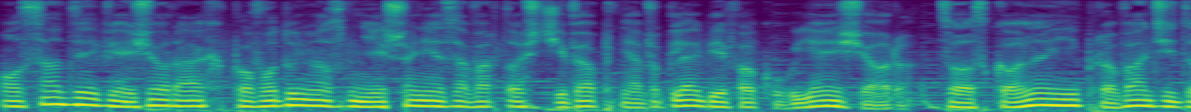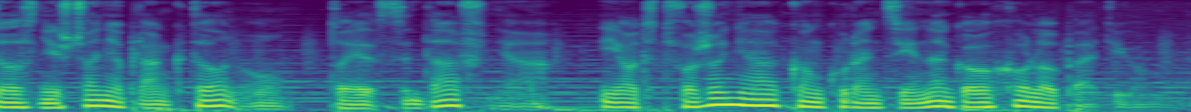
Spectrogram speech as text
Osady w jeziorach powodują zmniejszenie zawartości wapnia w glebie wokół jezior, co z kolei prowadzi do zniszczenia planktonu, to jest dafnia, i odtworzenia konkurencyjnego holopedium.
